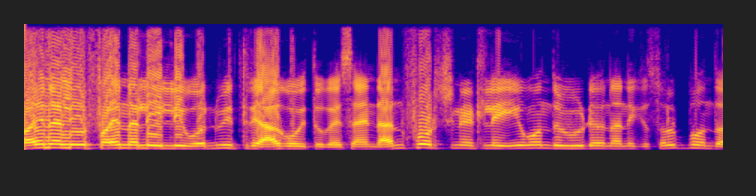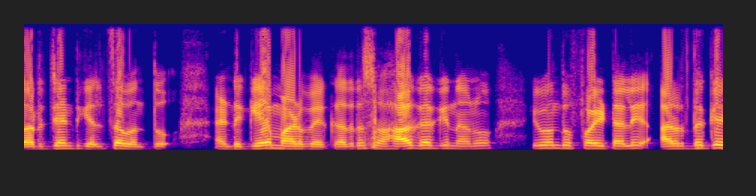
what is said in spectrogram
ಫೈನಲಿ ಫೈನಲಿ ಇಲ್ಲಿ ಒನ್ ವಿ ತ್ರೀ ಆಗೋಯ್ತು ಗೈಸ್ ಆ್ಯಂಡ್ ಅನ್ಫಾರ್ಚುನೇಟ್ಲಿ ಈ ಒಂದು ವಿಡಿಯೋ ನನಗೆ ಸ್ವಲ್ಪ ಒಂದು ಅರ್ಜೆಂಟ್ ಕೆಲಸ ಬಂತು ಆ್ಯಂಡ್ ಗೇಮ್ ಆಡಬೇಕಾದ್ರೆ ಸೊ ಹಾಗಾಗಿ ನಾನು ಈ ಒಂದು ಫೈಟಲ್ಲಿ ಅರ್ಧಕ್ಕೆ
